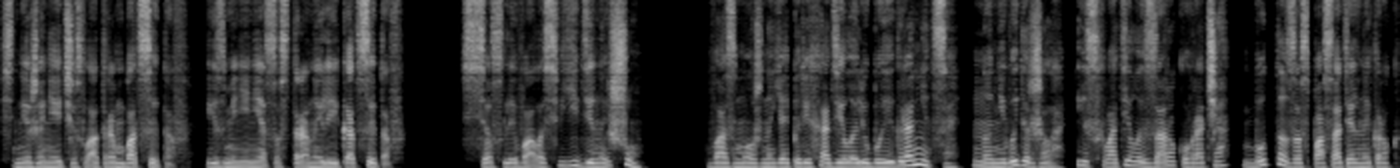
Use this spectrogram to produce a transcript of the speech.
снижение числа тромбоцитов, изменение со стороны лейкоцитов». Все сливалось в единый шум. Возможно, я переходила любые границы, но не выдержала и схватилась за руку врача, будто за спасательный круг.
